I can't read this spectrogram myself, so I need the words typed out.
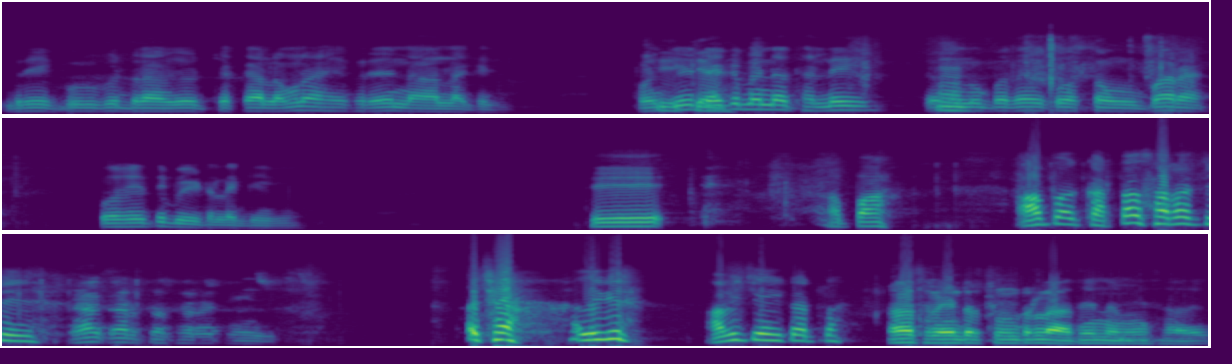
ਬ੍ਰੇਕ ਬਰੂਕ ਡਰਮ ਜੋ ਚੱਕਾ ਲਾਉਣਾ ਹੈ ਫਿਰ ਇਹਦੇ ਨਾਲ ਲੱਗ ਜੀ ਹੁਣ ਜੇ ਠੀਕ ਹੈ। ਡਿੱਗ ਪੈਂਦਾ ਥੱਲੇ ਤਾਂ ਤੁਹਾਨੂੰ ਪਤਾ ਹੈ ਕੁਛ ਤਾਂ ਉਂ ਭਾਰਾ ਕੁਛ ਇਹ ਤੇ ਵੇਟ ਲੱਗੇਗੀ। ਤੇ ਆਪਾਂ ਆਪਾਂ ਕਰਤਾ ਸਾਰਾ ਚੇਂਜ ਆਹ ਕਰਤਾ ਸਾਰਾ ਚੇਂਜ ਅੱਛਾ ਅਲੀਵੀਰ ਆ ਵੀ ਚੇਂਜ ਕਰਤਾ ਆਹ ਸਿਲੰਡਰ ਸੁਲੰਡਰ ਲਾਤੇ ਨਵੇਂ ਸਾਰੇ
